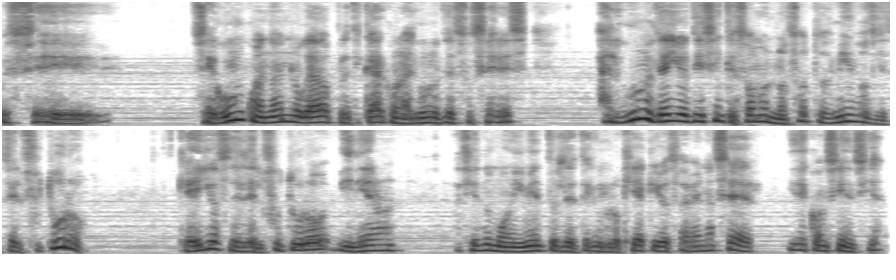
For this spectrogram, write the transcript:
pues eh, según cuando han logrado platicar con algunos de esos seres, algunos de ellos dicen que somos nosotros mismos desde el futuro, que ellos desde el futuro vinieron haciendo movimientos de tecnología que ellos saben hacer y de conciencia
